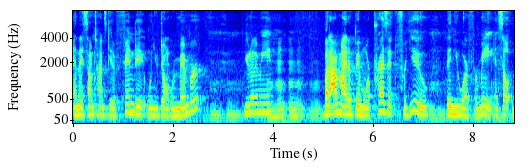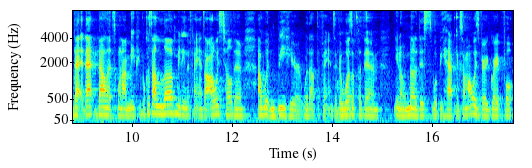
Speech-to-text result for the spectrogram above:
and they sometimes get offended when you don't remember. Mm-hmm. You know what I mean? Mm-hmm, mm-hmm, but I might have been more present for you than you were for me, and so that that balance when I meet people, because I love meeting the fans. I always tell them I wouldn't be here without the fans. If it wasn't for them, you know, none of this would be happening. So I'm always very grateful.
